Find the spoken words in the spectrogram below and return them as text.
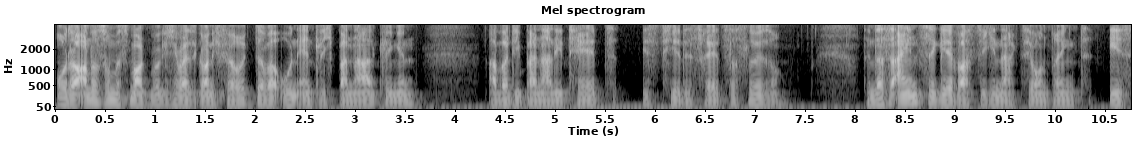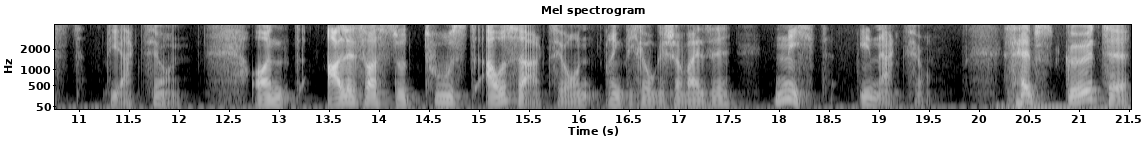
oder andersrum, es mag möglicherweise gar nicht verrückt, aber unendlich banal klingen. Aber die Banalität ist hier des Rätsels Lösung. Denn das Einzige, was dich in Aktion bringt, ist die Aktion. Und alles, was du tust außer Aktion, bringt dich logischerweise nicht in Aktion. Selbst Goethe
